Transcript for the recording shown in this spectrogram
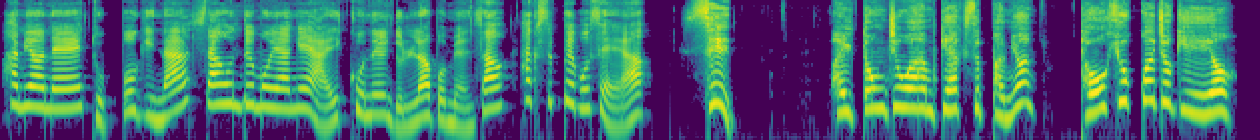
화면에 돋보기나 사운드 모양의 아이콘을 눌러보면서 학습해보세요. 셋, 활동지와 함께 학습하면 더 효과적이에요.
